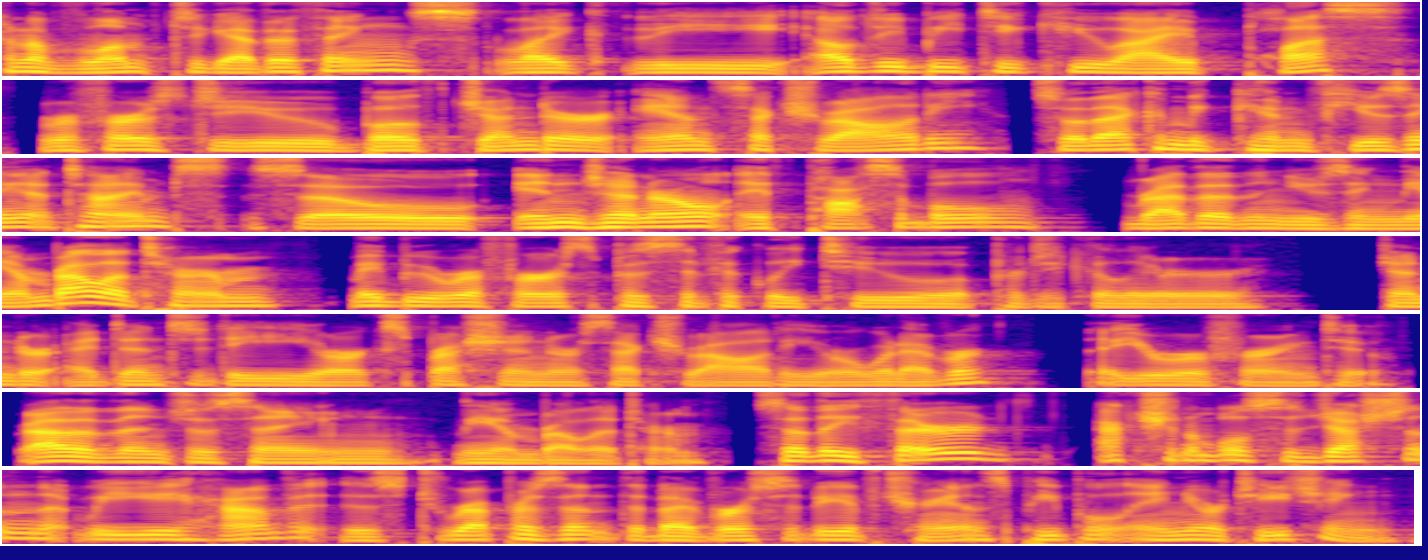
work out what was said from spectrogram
kind of lump together things, like the LGBTQI plus refers to both gender and sexuality, so that can be confusing at times. So in general, if possible, rather than using the umbrella term, maybe refer specifically to a particular gender identity or expression or sexuality or whatever that you're referring to, rather than just saying the umbrella term. So, the third actionable suggestion that we have is to represent the diversity of trans people in your teaching.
